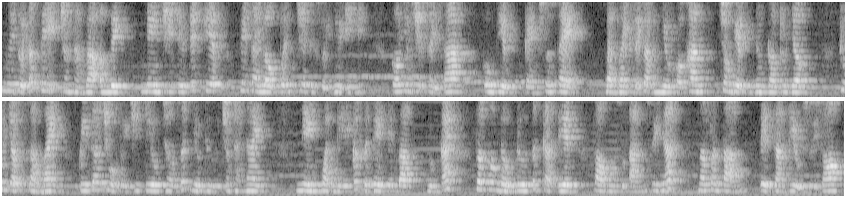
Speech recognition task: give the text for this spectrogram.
Người tuổi Ất Tỵ trong tháng 3 âm lịch nên chi tiêu tiết kiệm vì tài lộc vẫn chưa thực sự như ý. Có nhiều chuyện xảy ra, công việc kém suôn sẻ. Bản mệnh sẽ gặp nhiều khó khăn trong việc nâng cao thu nhập. Thu nhập giảm mạnh, quý gia chủ phải chi tiêu cho rất nhiều thứ trong tháng này. Nên quản lý các vấn đề tiền bạc đúng cách và không đầu tư tất cả tiền vào một dự án duy nhất mà phân tán để giảm thiểu rủi ro.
